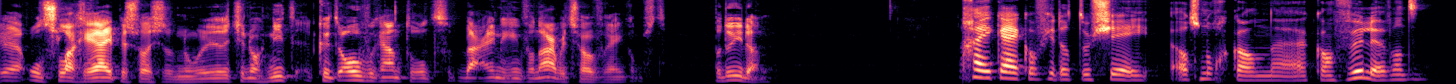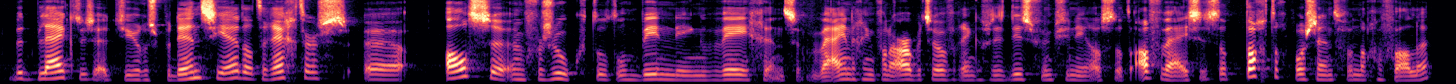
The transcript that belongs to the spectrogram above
ja, ontslagrijp is, zoals je dat noemt. Dat je nog niet kunt overgaan tot beëindiging van de arbeidsovereenkomst. Wat doe je dan? Dan ga je kijken of je dat dossier alsnog kan, uh, kan vullen. Want het blijkt dus uit jurisprudentie hè, dat rechters, uh, als ze een verzoek tot ontbinding wegens beëindiging van arbeidsovereenkomst dysfunctioneren, als ze dat afwijzen, is dat 80% van de gevallen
